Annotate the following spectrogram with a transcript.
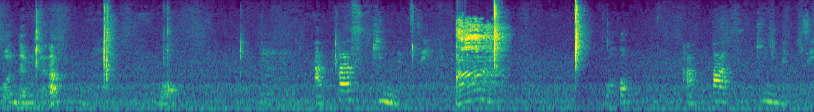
뭔 냄새나? 뭐? 아빠 스킨 냄새. 뭐? 아빠 스킨 냄새.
